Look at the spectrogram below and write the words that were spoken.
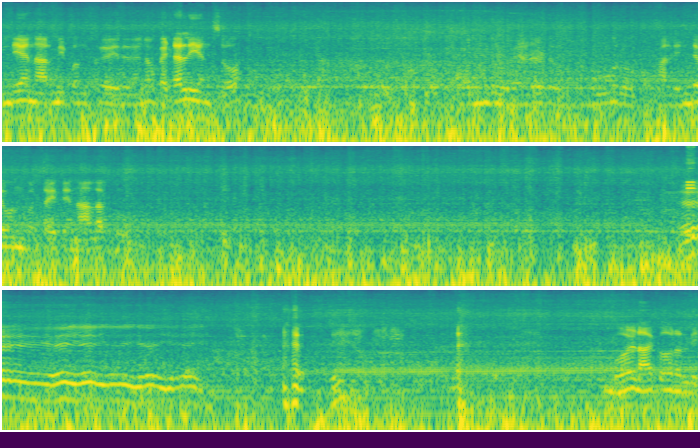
ಇಂಡಿಯನ್ ಆರ್ಮಿ ಬಂಕ್ ಇದು ಬೆಟಾಲಿಯನ್ಸು ಒಂದು, ಎರಡು, ಮೂರು ಅಲ್ಲಿ ಹಿಂದೆ ಒಂದು ಬರ್ತೈತೆ, ನಾಲ್ಕು. ಬೋರ್ಡ್ ಹಾಕೋರಲ್ಲಿ.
